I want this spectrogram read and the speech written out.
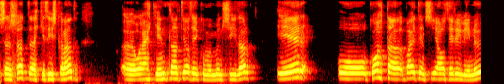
sem satt ekki Þískaland og ekki Indlandi á þeir komum mun síðar, er og gott að Biden sé á þeirri línu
